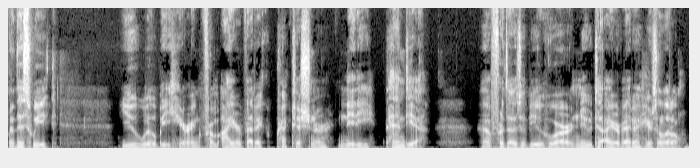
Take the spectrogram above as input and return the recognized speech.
This week, you will be hearing from Ayurvedic practitioner Nidhi Pandya. Uh, for those of you who are new to Ayurveda, here's a little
